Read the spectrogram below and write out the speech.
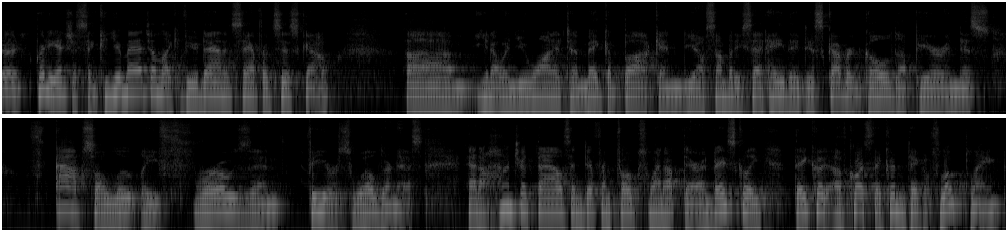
Okay. Pretty interesting. Could you imagine, like, if you're down in San Francisco, um, you know, and you wanted to make a buck, and you know, somebody said, "Hey, they discovered gold up here in this f- absolutely frozen, fierce wilderness," and a hundred thousand different folks went up there, and basically, they could, of course, they couldn't take a float plane,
